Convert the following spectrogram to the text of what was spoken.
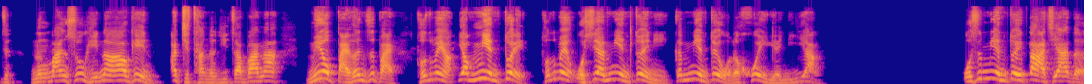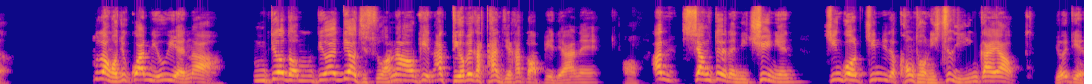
这两万输去那要紧啊，一谈就二十万啊，没有百分之百。投资朋友要面对，投资朋友，我现在面对你，跟面对我的会员一样，我是面对大家的，不然我就关留言了。唔丢都唔丢，要掉一数那要紧啊，丢要个探一较大笔的安呢。哦，按相对的，你去年经过经历的空头，你自己应该要有一点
